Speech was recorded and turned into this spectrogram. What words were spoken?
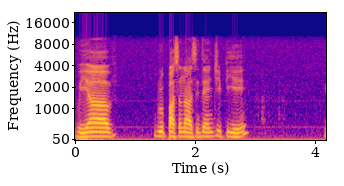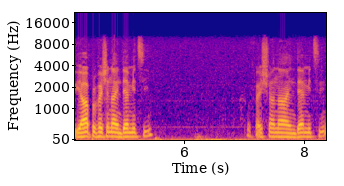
we have group personal accident GPA, we have professional indemnity, professional indemnity.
